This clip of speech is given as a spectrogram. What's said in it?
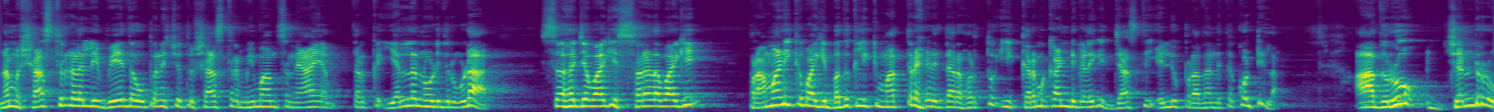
ನಮ್ಮ ಶಾಸ್ತ್ರಗಳಲ್ಲಿ ವೇದ, ಉಪನಿಷತ್ತು, ಶಾಸ್ತ್ರ, ಮೀಮಾಂಸ, ನ್ಯಾಯ, ತರ್ಕ ಎಲ್ಲ ನೋಡಿದರೂ ಕೂಡ ಸಹಜವಾಗಿ, ಸರಳವಾಗಿ, ಪ್ರಾಮಾಣಿಕವಾಗಿ ಬದುಕಲಿಕ್ಕೆ ಮಾತ್ರ ಹೇಳಿದ್ದಾರೆ ಹೊರತು ಈ ಕರ್ಮಕಾಂಡಗಳಿಗೆ ಜಾಸ್ತಿ ಎಲ್ಲೂ ಪ್ರಾಧಾನ್ಯತೆ ಕೊಟ್ಟಿಲ್ಲ. ಆದರೂ ಜನರು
